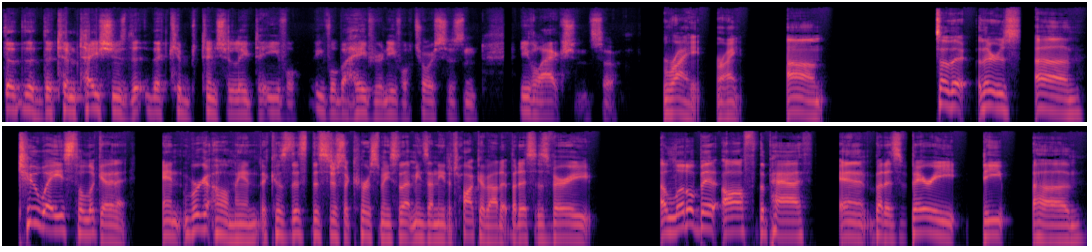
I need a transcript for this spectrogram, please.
the, the the temptations that that could potentially lead to evil, evil behavior, and evil choices and evil actions. So, right, right. Um, so there, there's um two ways to look at it, and we're oh man, because this this just occurs to me, so that means I need to talk about it. But this is very a little bit off the path, and but it's very deep um,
